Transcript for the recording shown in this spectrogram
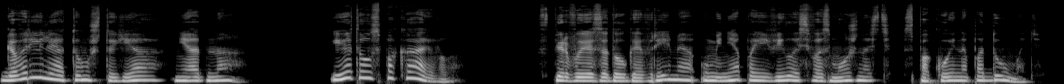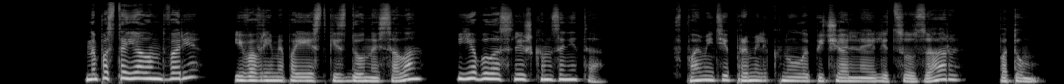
говорили о том, что я не одна и это успокаивало. Впервые за долгое время у меня появилась возможность спокойно подумать. На постоялом дворе и во время поездки с Донной Салан я была слишком занята. В памяти промелькнуло печальное лицо Зары, потом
